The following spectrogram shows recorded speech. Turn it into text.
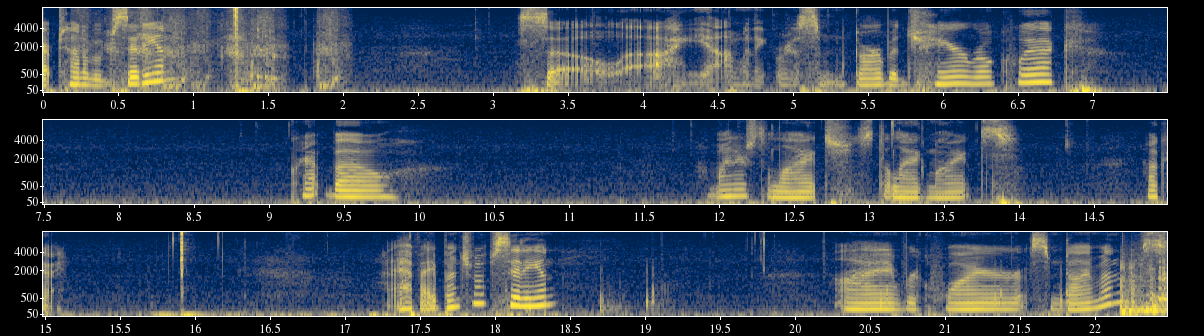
crap ton of obsidian. So, uh, yeah, I'm gonna get rid of some garbage here real quick. Crap bow. Miner's delight, stalagmites. Okay. I have a bunch of obsidian. I require some diamonds.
